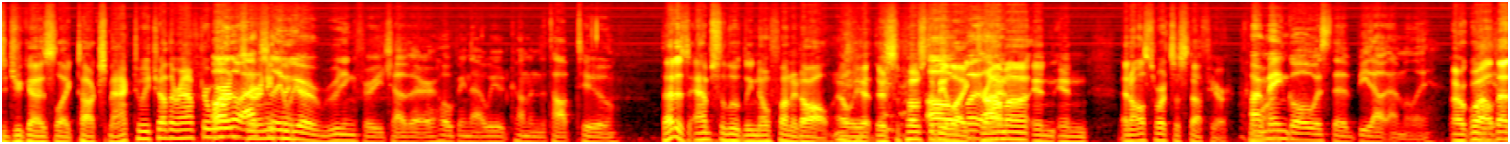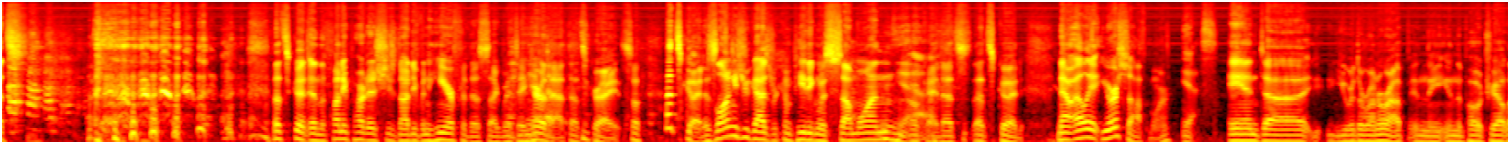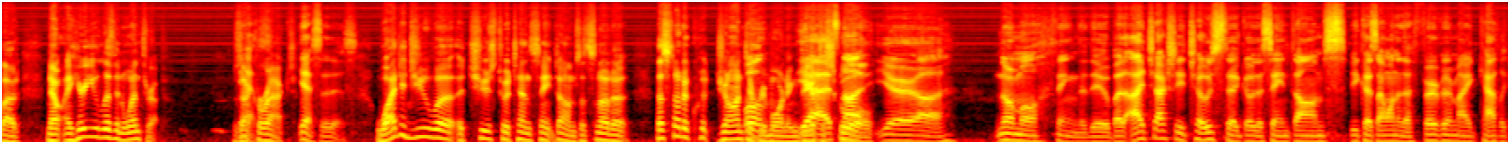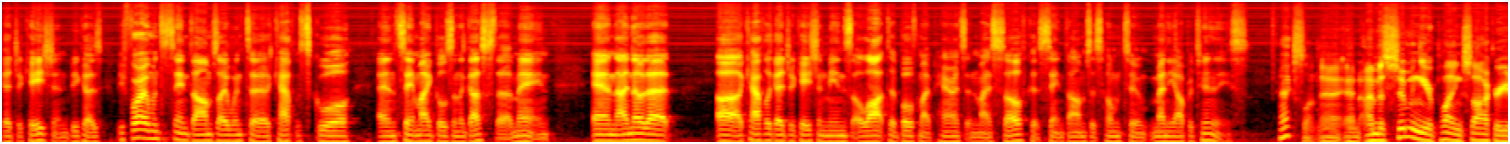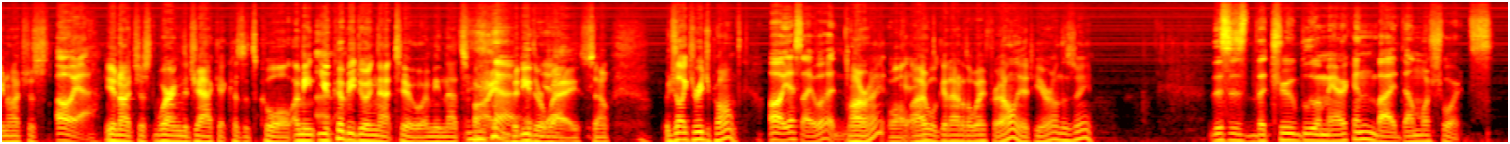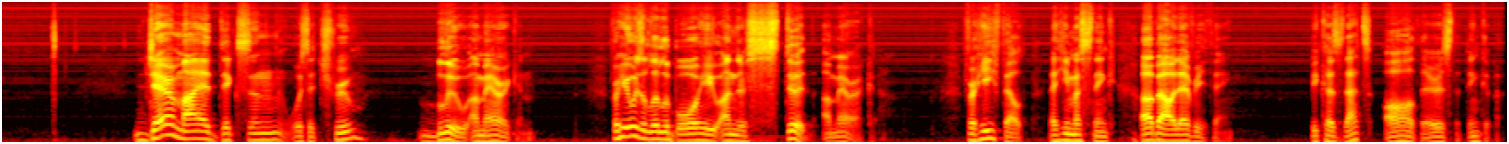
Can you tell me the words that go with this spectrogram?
Did you guys like talk smack to each other afterwards? Oh no, or actually anything? we were rooting for each other, hoping that we would come in the top two. That is absolutely no fun at all, Elliot. There's supposed to be Oh, like drama and, and and all sorts of stuff here. Come Our on. main goal was to beat out Emily. Oh, well, that's that's good. And the funny part is she's not even here for this segment to hear Yeah. that. That's great. So that's good. As long as you guys were competing with someone, Yeah. okay, that's that's good. Now, Elliot, you're a sophomore, Yes. and uh, you were the runner-up in the in the poetry out loud. Now, I hear you live in Winthrop. Is that correct? Yes, it is. Why did you uh, choose to attend St. Dom's? That's not a that's not a quick jaunt Well, every morning to yeah, get to it's school. not your uh, normal thing to do, but I actually chose to go to St. Dom's because I wanted to further my Catholic education. Because before I went to St. Dom's, I went to Catholic school and St. Michael's in Augusta, Maine, and I know that uh, Catholic education means a lot to both my parents and myself because St. Dom's is home to many opportunities. Excellent. Uh, and I'm assuming you're playing soccer. You're not just Oh yeah. you're not just wearing the jacket because it's cool. I mean, you could be doing that too. I mean, that's fine. but either Yeah. way, so would you like to read your poem? Oh yes, I would. All right. Well, Okay. I will get out of the way for Elliot here on the Z. This is The True Blue American by Delmore Schwartz. Jeremiah Dixon was a true blue American, for he was a little boy who understood America, for he felt that he must think about everything, because that's all there is to think about.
